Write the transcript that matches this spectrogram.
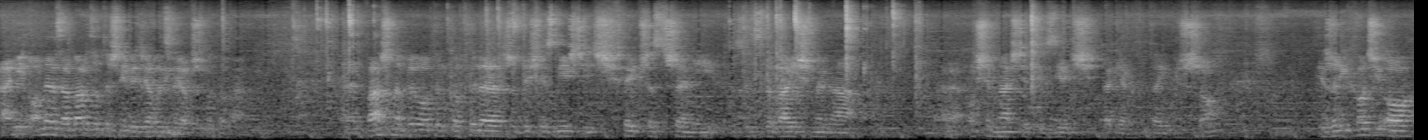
ani one za bardzo też nie wiedziały, co ja przygotowałem. E, Ważne było tylko tyle, żeby się zmieścić w tej przestrzeni. Zdecydowaliśmy na e, 18 tych zdjęć, tak jak tutaj piszą. Jeżeli chodzi o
